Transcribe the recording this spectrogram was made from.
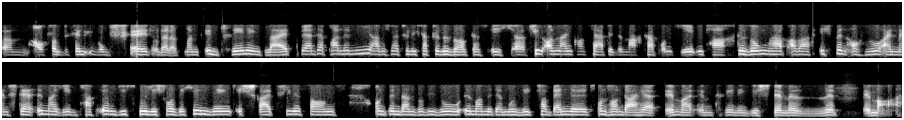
ähm, auch so ein bisschen Übungsfeld oder dass man im Training bleibt. Während der Pandemie habe ich natürlich dafür gesorgt, dass ich äh, viel Online-Konzerte gemacht habe und jeden Tag gesungen habe. Aber ich bin auch so ein Mensch, der immer jeden Tag irgendwie fröhlich vor sich hin singt. Ich schreibe viele Songs und bin dann sowieso immer mit der Musik verbändelt und von daher immer im Training. Die Stimme sitzt immer.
